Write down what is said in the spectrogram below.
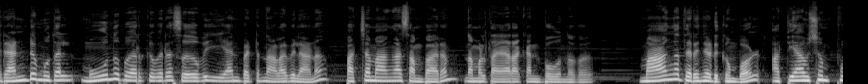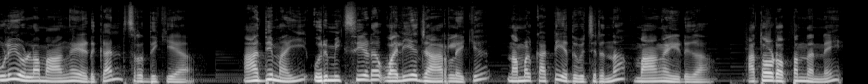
രണ്ട് മുതൽ മൂന്ന് പേർക്ക് വരെ സെർവ് ചെയ്യാൻ പറ്റുന്ന അളവിലാണ് പച്ചമാങ്ങ സംഭാരം നമ്മൾ തയ്യാറാക്കാൻ പോകുന്നത്. മാങ്ങ തിരഞ്ഞെടുക്കുമ്പോൾ അത്യാവശ്യം പുളിയുള്ള മാങ്ങ എടുക്കാൻ ശ്രദ്ധിക്കുക. ആദ്യമായി ഒരു മിക്സിയുടെ വലിയ ജാറിലേക്ക് നമ്മൾ കട്ട് ചെയ്ത് വെച്ചിരുന്ന മാങ്ങ ഇടുക. അതോടൊപ്പം തന്നെ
